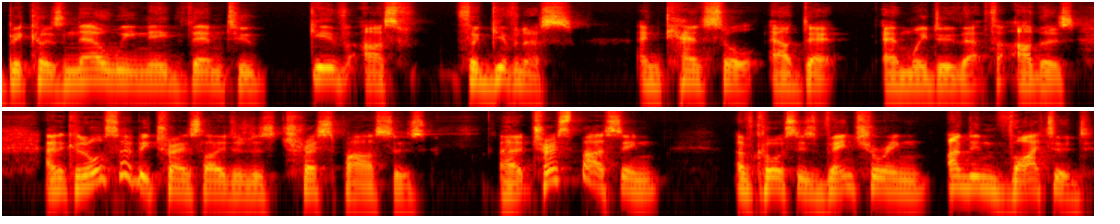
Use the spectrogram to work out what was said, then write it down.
because now we need them to give us forgiveness and cancel our debt. And we do that for others. And it can also be translated as trespasses. Uh, trespassing of course, is venturing uninvited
